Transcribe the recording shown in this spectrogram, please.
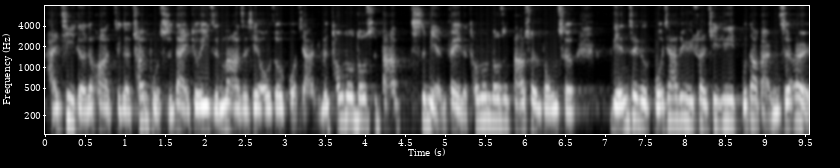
还记得的话，这个川普时代就一直骂这些欧洲国家，你们通通都是搭是免费的，通通都是搭顺风车，连这个国家的预算 GDP 不到百分之二，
